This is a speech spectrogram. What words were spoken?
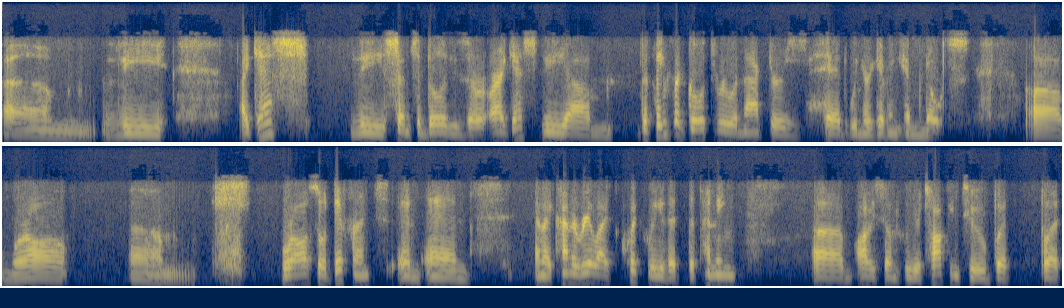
um, the, I guess the sensibilities, or, or I guess the um, the things that go through an actor's head when you're giving him notes. Um, we're all um, we're all so different, and and and I kind of realized quickly that depending, um, obviously on who you're talking to, but but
